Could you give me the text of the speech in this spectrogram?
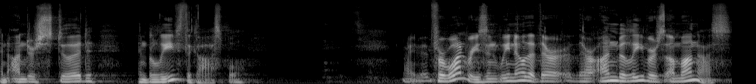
and understood and believes the gospel. Right? For one reason, we know that there are, there are unbelievers among us.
